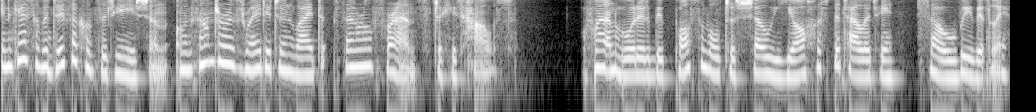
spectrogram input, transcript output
In case of a difficult situation, Alexander is ready to invite several friends to his house. When would it be possible to show your hospitality so vividly?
